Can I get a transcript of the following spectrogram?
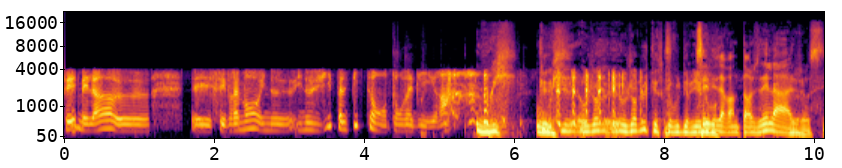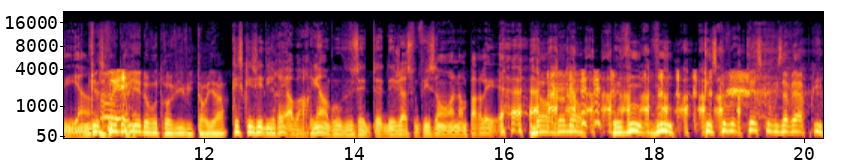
fait, mais là, euh, et c'est vraiment une, une vie palpitante, on va dire. hein. Oui. Aujourd'hui, qu'est-ce que vous diriez C'est les votre... avantages de l'âge aussi. Hein. Qu'est-ce que Oui. vous diriez de votre vie, Victoria? Qu'est-ce que je dirais Ah bah rien, vous, vous êtes déjà suffisant à en parler. Non, non, non. Mais vous, vous, qu'est-ce que vous, qu'est-ce que vous avez appris?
